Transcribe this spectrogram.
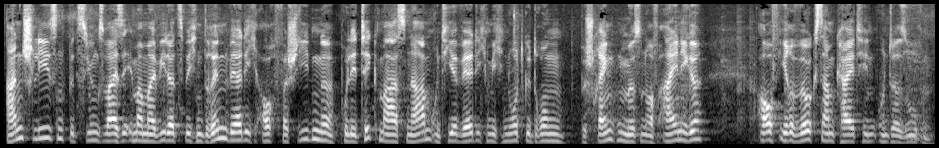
Anschließend beziehungsweise immer mal wieder zwischendrin werde ich auch verschiedene Politikmaßnahmen und hier werde ich mich notgedrungen beschränken müssen auf einige auf ihre Wirksamkeit hin untersuchen.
